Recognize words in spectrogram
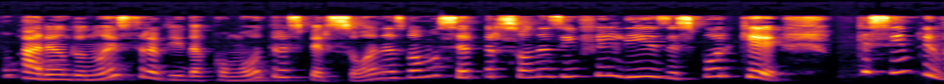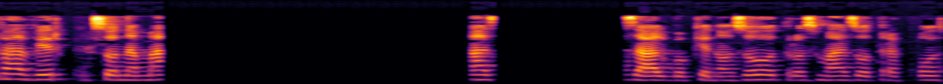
comparando nossa vida com outras pessoas, vamos ser pessoas infelizes. Por quê? Porque sempre vai haver pessoa mais algo que nós outros, mais outra coisa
